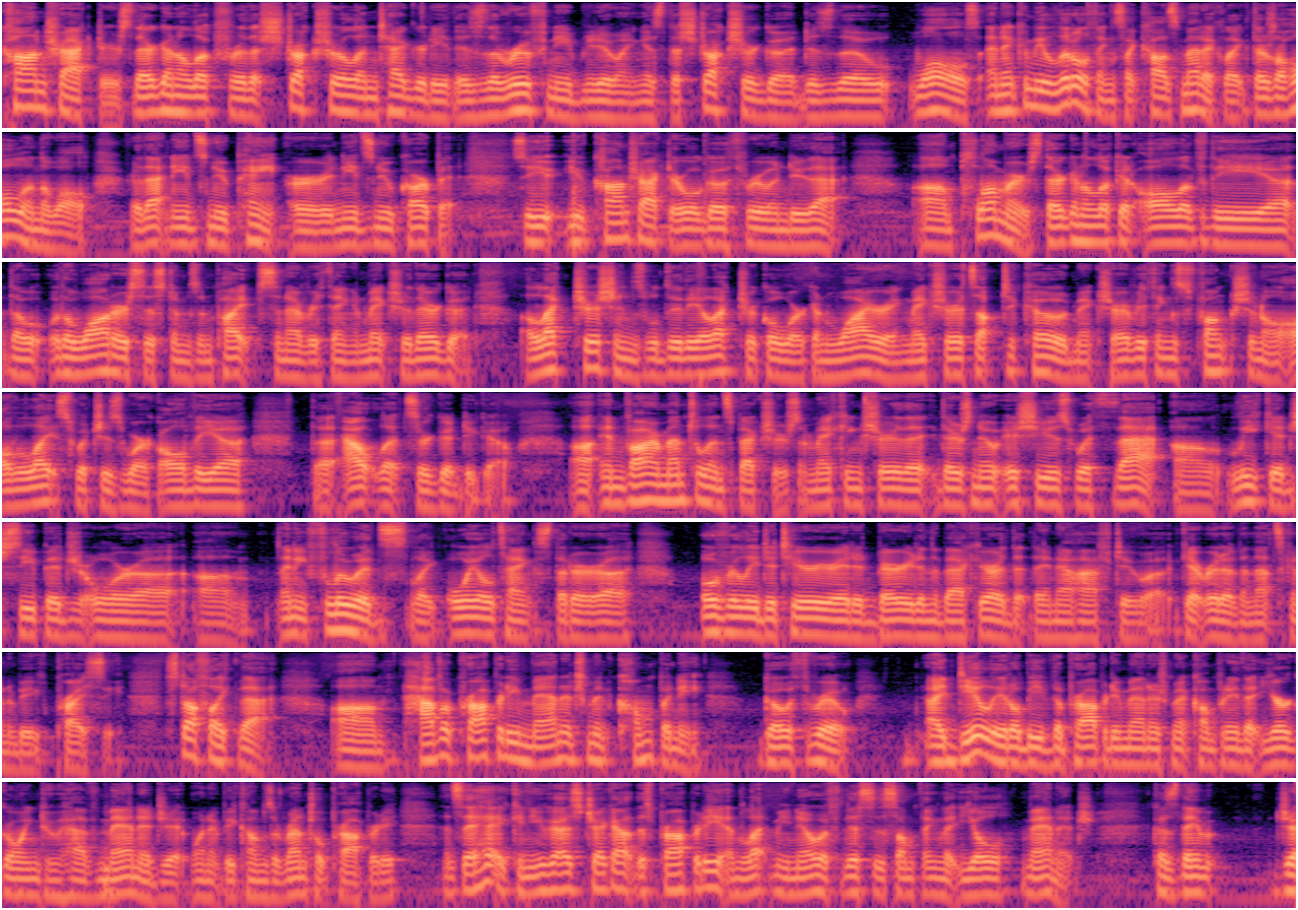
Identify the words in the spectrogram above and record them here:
Contractors, they're going to look for the structural integrity. Does the roof need be doing? Is the structure good? Does the walls? And it can be little things like cosmetic, like there's a hole in the wall, or that needs new paint, or it needs new carpet. So you, you contractor will go through and do that. Um, plumbers, they're going to look at all of the, uh, the the water systems and pipes and everything and make sure they're good. Electricians will do the electrical work and wiring, make sure it's up to code, make sure everything's functional, all the light switches work, all the uh, the outlets are good to go. Uh, environmental inspectors are making sure that there's no issues with that uh, leakage, seepage, or uh, um, any fluids like oil tanks that are uh, overly deteriorated, buried in the backyard that they now have to uh, get rid of, and that's going to be pricey. Stuff like that. Um, have a property management company go through. Ideally, it'll be the property management company that you're going to have manage it when it becomes a rental property and say, hey, can you guys check out this property and let me know if this is something that you'll manage? Because they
